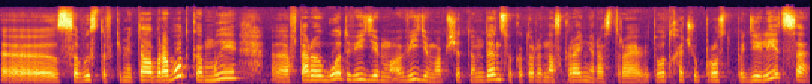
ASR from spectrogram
э, с выставки «Металлообработка», мы э, второй год видим, видим вообще тенденцию, которая нас крайне расстраивает. Вот хочу просто поделиться.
